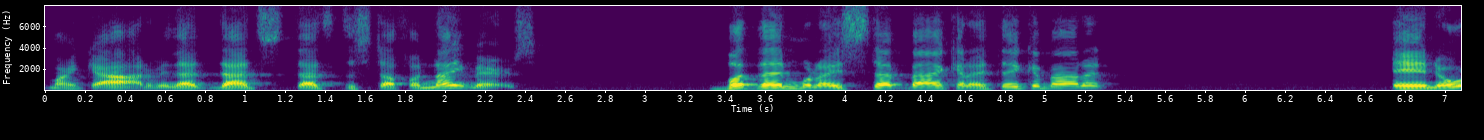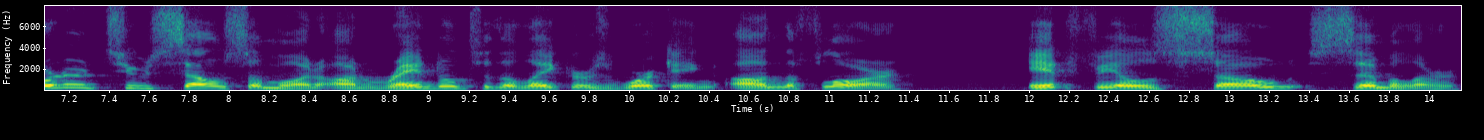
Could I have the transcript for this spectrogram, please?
my God, I mean that that's that's the stuff of nightmares. But then when I step back and I think about it, in order to sell someone on Randle to the Lakers working on the floor, it feels so similar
